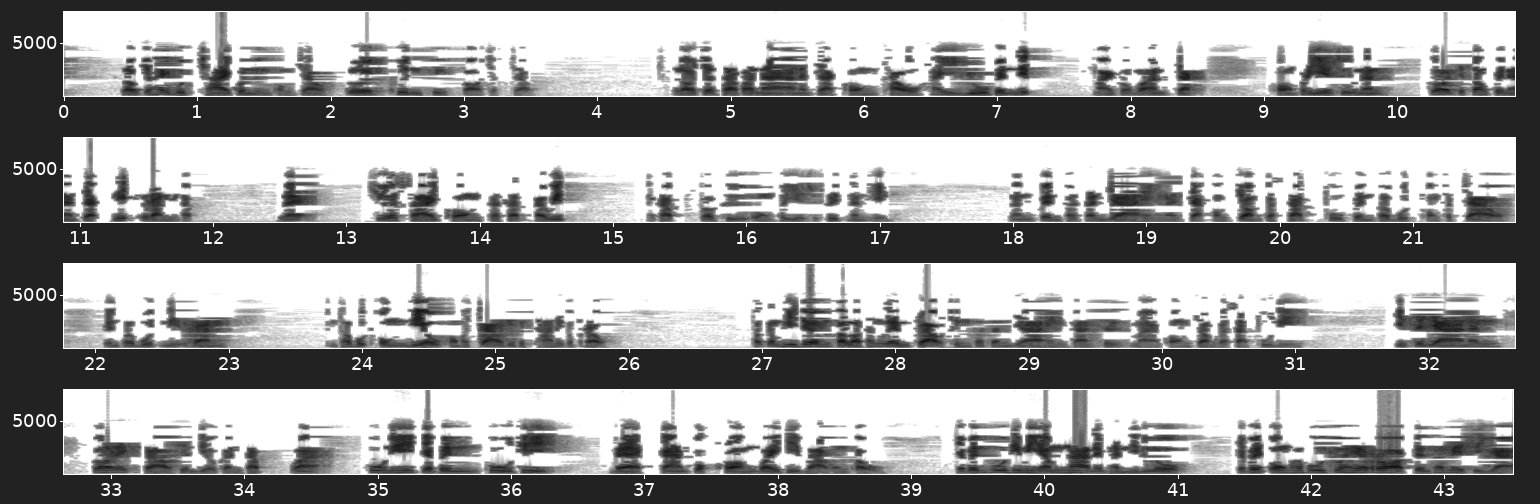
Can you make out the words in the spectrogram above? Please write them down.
เราจะให้บุตรชายคนหนึ่งของเจ้าเกิดขึ้นสืบต่อจากเจ้า เราจะสถาปนาอาณาจักรของเขาให้อยู่เป็นนิจ หมายความว่าอาณาจักรของพระเยซูนั้นก็จะต้องเป็นอาณาจักรนิรันดร์ครับ และเชื้อสายของกษัตริย์ดาวิดนะครับ ก็คือองค์พระเยซูคริสต์นั่นเอง นั่นเป็นพระสัญญาแห่งอาณาจักรของจอมกษัตริย์ ผู้เป็นพระบุตรของพระเจ้า เป็นพระบุตรนิรันดร์เป็นพระบุตรองค์เดียวของพระเจ้าที่ประทานให้กับเรา พระคัมภีร์เดิมตลอดทั้งเล่มกล่าวถึงพระสัญญาแห่งการเสด็จมาของจอมกษัตริย์ผู้นี้ อิสยานั้นก็ได้กล่าวเช่นเดียวกันครับ ว่าผู้นี้จะเป็นผู้ที่ แบกการปกครองไว้ที่บ่าของเขา จะเป็นผู้ที่มีอำนาจในแผ่นดินโลก จะเป็นองค์พระผู้ช่วยให้รอดเป็นพระเมสสิยา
